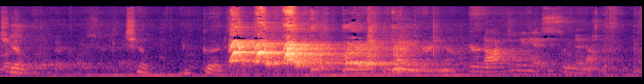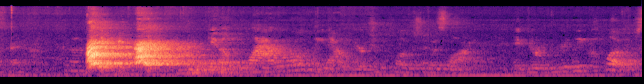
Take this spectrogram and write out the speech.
Chill. Chill. Good. You're doing it right now. You're not doing it soon enough. Okay. Get a lateral out. You're too close to his line. If you're really close,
